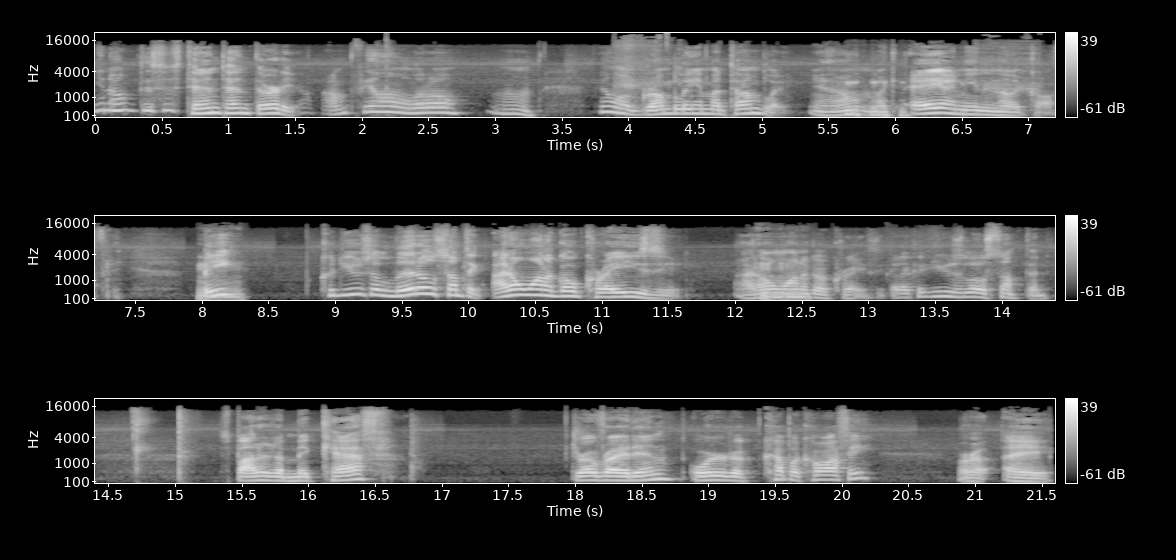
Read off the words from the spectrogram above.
you know, this is 10, 10.30. I'm feeling a little, mm, feeling a little grumbly in my tumbly, you know? I'm like, A, I need another coffee. B, could use a little something. I don't want to go crazy. I don't want to mm-hmm. go crazy, but I could use a little something. Spotted a McCafé drove right in, ordered a cup of coffee, or a, a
